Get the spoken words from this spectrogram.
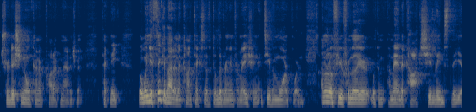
traditional kind of product management technique but when you think about it in the context of delivering information, it's even more important. I don't know if you're familiar with Amanda Cox. She leads the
